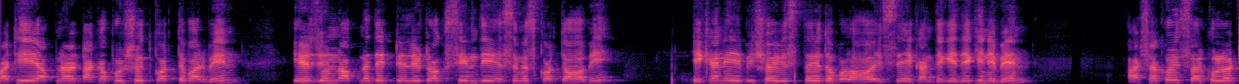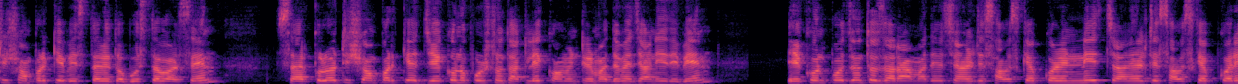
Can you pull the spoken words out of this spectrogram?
পাঠিয়ে আপনারা টাকা পরিশোধ করতে পারবেন। এর জন্য আপনাদের টেলিটক সিম দিয়ে এস এম এস করতে হবে। এখানে এ বিষয়ে বিস্তারিত বলা হয়েছে, এখান থেকে দেখে নেবেন। আশা করি সার্কুলারটি সম্পর্কে বিস্তারিত বুঝতে পারছেন। সার্কুলারটি সম্পর্কে যে কোনো প্রশ্ন থাকলে কমেন্টের মাধ্যমে জানিয়ে দেবেন। এখন পর্যন্ত যারা আমাদের চ্যানেলটি সাবস্ক্রাইব করেননি, চ্যানেলটি সাবস্ক্রাইব করে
